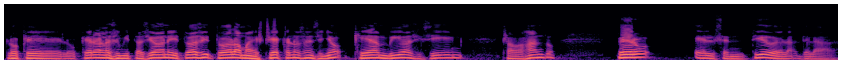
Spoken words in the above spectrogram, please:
lo que, lo que eran las invitaciones y eso y toda la maestría que él nos enseñó, quedan vivas y siguen trabajando, pero el sentido de la, de la,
